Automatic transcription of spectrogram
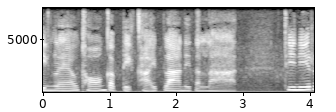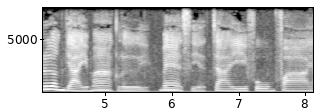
จริงแล้วท้องกับเด็กขายปลาในตลาด ทีนี้เรื่องใหญ่มากเลย แม่เสียใจ ฟูมฟาย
